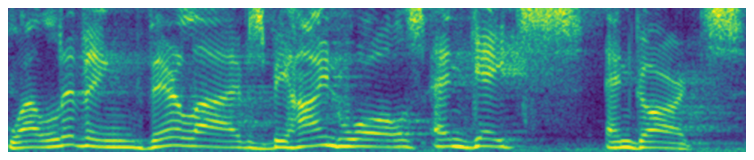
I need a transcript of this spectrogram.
while living their lives behind walls and gates and guards.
